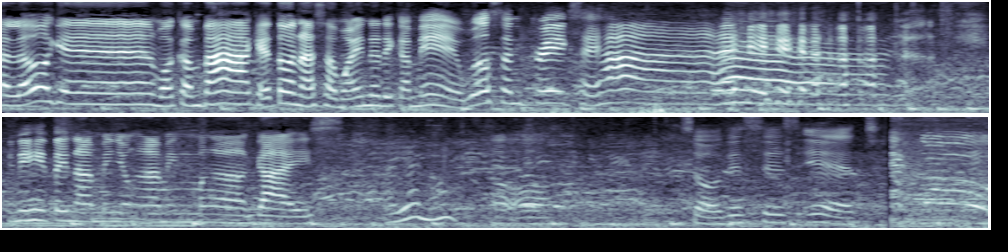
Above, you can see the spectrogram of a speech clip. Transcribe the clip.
Hello again! Welcome back! Ito, nasa winery kami. Wilson Creek, say hi! Hinihintay namin yung aming mga guys. Ayan, no? Oo. So, this is it. Ano.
